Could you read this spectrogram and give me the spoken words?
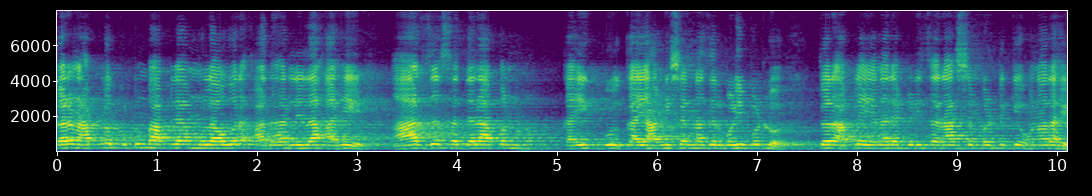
कारण आपलं कुटुंब आपल्या मुलावर आधारलेलं आहे. आज जर सध्याला आपण काही काही आमिषांना जर बळी पडलो तर आपल्या येणाऱ्या पिढीचा रास शंभर टक्के होणार आहे.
